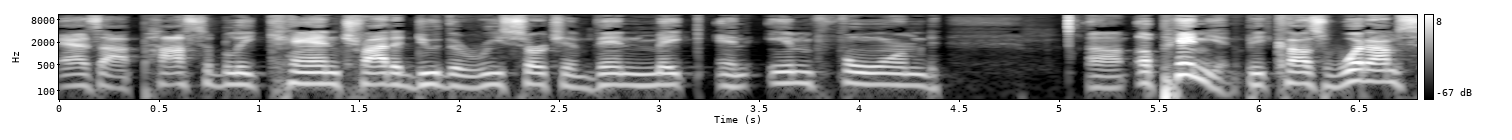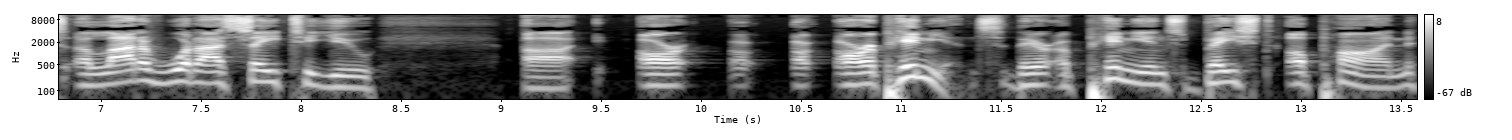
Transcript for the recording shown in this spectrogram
as I possibly can. Try to do the research and then make an informed uh, opinion because what I'm a lot of what I say to you uh, are, are, are opinions. They're opinions based upon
